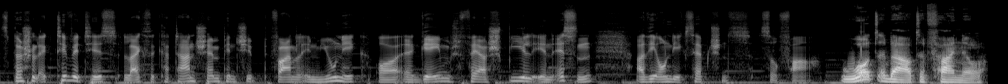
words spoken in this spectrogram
Special activities like the Catan Championship final in Munich or a game fair Spiel in Essen are the only exceptions so far. What about the final?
